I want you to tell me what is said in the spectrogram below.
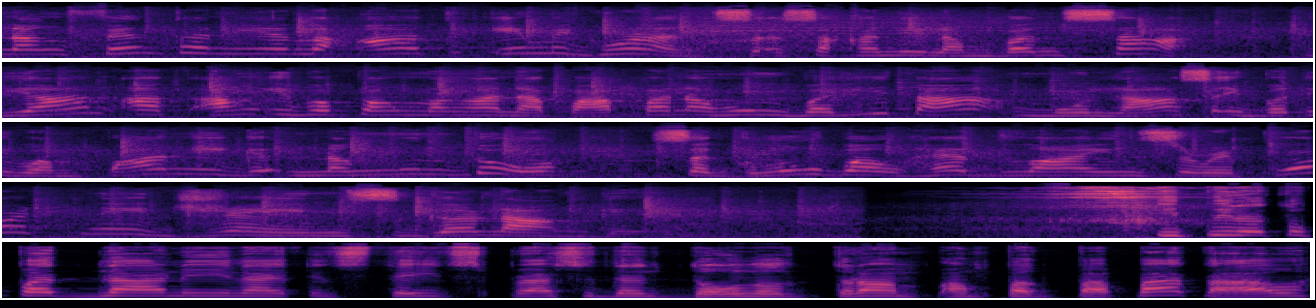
ng fentanyl at immigrants sa kanilang bansa. Yan at ang iba pang mga napapanahong balita mula sa iba't ibang panig ng mundo sa Global Headlines Report ni James Galange. Ipinatupad na ni United States President Donald Trump ang pagpapataw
